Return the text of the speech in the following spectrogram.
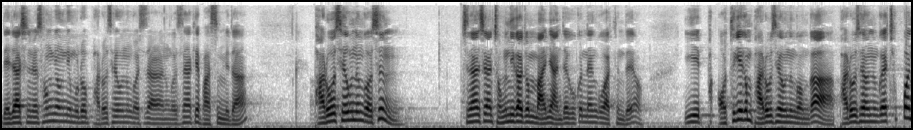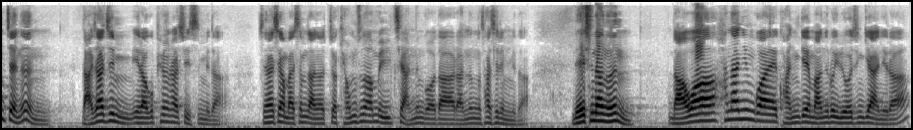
내 자신을 성령님으로 바로 세우는 것이다라는 것을 생각해 봤습니다. 바로 세우는 것은 지난 시간 정리가 좀 많이 안 되고 끝낸 것 같은데요. 이 어떻게든 바로 세우는 건가? 바로 세우는 거의 첫 번째는 낮아짐이라고 표현할 수 있습니다. 지난 시간 말씀 나눴죠. 겸손함을 잃지 않는 거다라는 사실입니다. 내 신앙은 나와 하나님과의 관계만으로 이루어진 게 아니라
